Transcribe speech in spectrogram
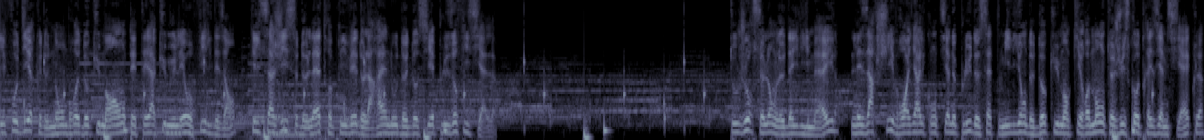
Il faut dire que de nombreux documents ont été accumulés au fil des ans, qu'il s'agisse de lettres privées de la reine ou de dossiers plus officiels. Toujours selon le Daily Mail, les archives royales contiennent plus de 7 millions de documents qui remontent jusqu'au XIIIe siècle,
